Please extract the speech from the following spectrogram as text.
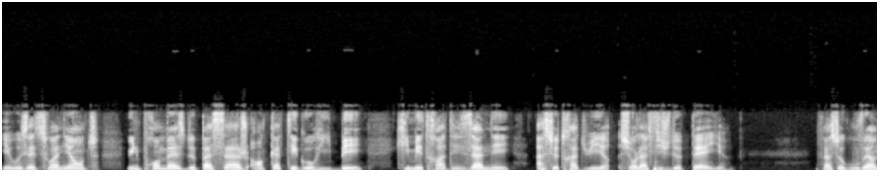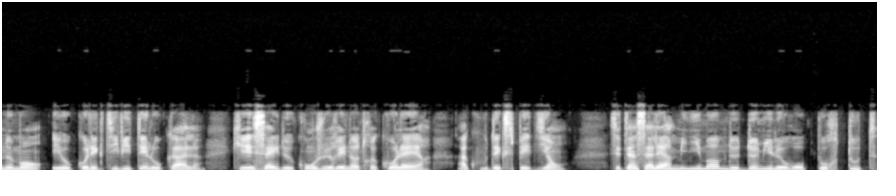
et aux aides-soignantes une promesse de passage en catégorie B qui mettra des années à se traduire sur la fiche de paye. Face au gouvernement et aux collectivités locales qui essayent de conjurer notre colère à coups d'expédients, c'est un salaire minimum de 2000 euros pour toutes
